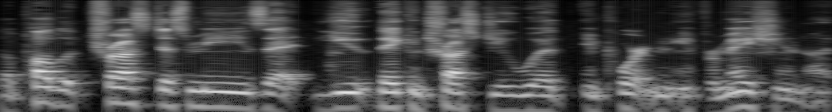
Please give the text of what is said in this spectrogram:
The public trust just means that you they can trust you with important information, uh,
